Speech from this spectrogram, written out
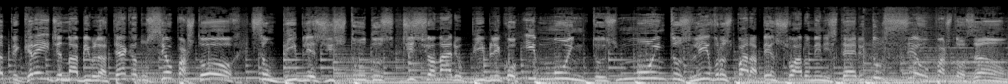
upgrade na biblioteca do seu pastor. São bíblias de estudos, dicionário bíblico e muitos, muitos livros para abençoar o ministério do seu pastorzão.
